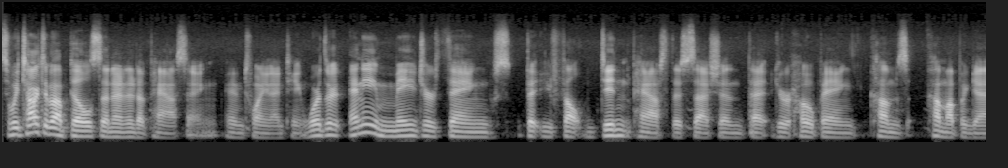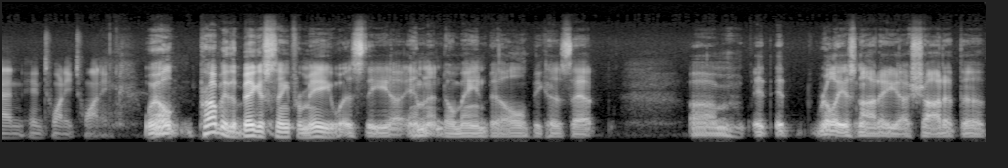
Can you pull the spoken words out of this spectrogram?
So we talked about bills that ended up passing in 2019. Were there any major things that you felt didn't pass this session that you're hoping comes come up again in 2020? Well, probably the biggest thing for me was the uh, eminent domain bill because that um, it, it really is not a, a, shot at the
